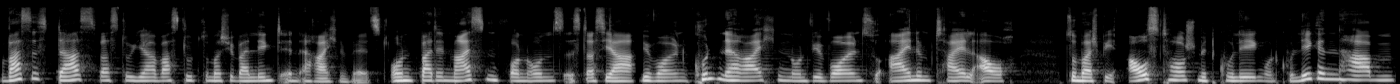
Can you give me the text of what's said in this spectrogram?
was ist das, was du ja, was du zum Beispiel bei LinkedIn erreichen willst? Und bei den meisten von uns ist das ja, wir wollen Kunden erreichen und wir wollen zu einem Teil auch zum Beispiel Austausch mit Kollegen und Kolleginnen haben.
